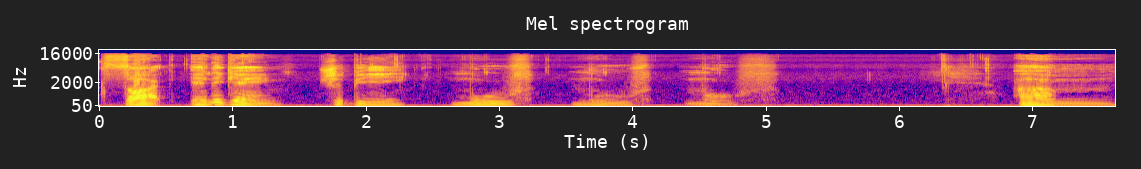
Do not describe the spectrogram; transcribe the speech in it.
thought in the game should be move, move, move. Um,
